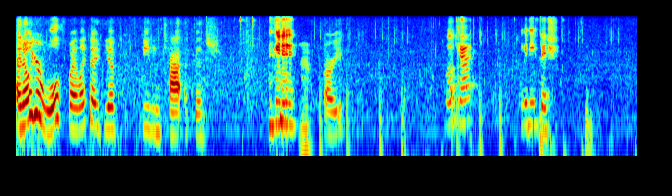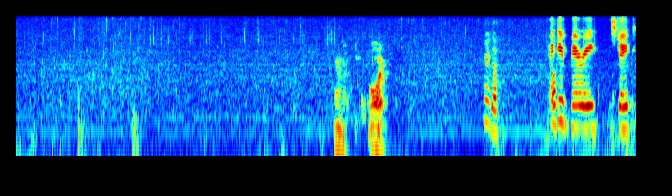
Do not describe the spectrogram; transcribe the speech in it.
I know you're a wolf, but I like the idea of feeding cat a fish. Sorry. Little cat. You can eat fish. Oh my lord. Here you go. I Oh. gave Mary a steak.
